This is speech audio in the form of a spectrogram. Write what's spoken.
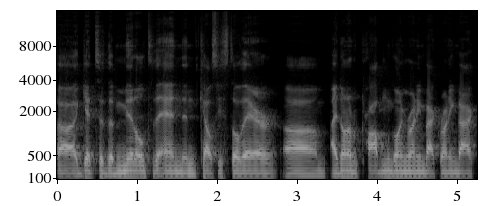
uh, get to the middle to the end and Kelce's still there, um, I don't have a problem going running back, running back.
